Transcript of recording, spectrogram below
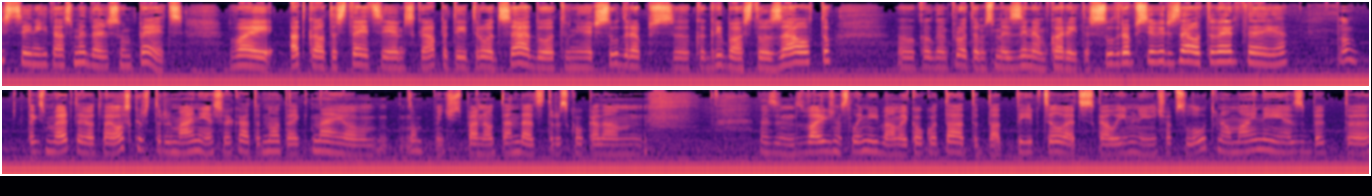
izcīnītās medaļas un pēc. Vai atkal tas teiciens, ka apetīti rodas ēdot, un ja ir sudrabs, ka gribās to zeltu, kaut gan, protams, mēs zinām, ka arī tas sudrabs jau ir zelta vērtē, ja? Nu, teiksim, vērtējot, vai Oskars tur ir mainījies vai kā, tad noteikti nē, jo nu, viņš vispār nav tendēts tur uz kaut kādām nezinu, zvaigžņu slimībām vai kaut ko tādu, tad tā tīri cilvēciskā līmenī viņš absolūti nav mainījies. Bet uh,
